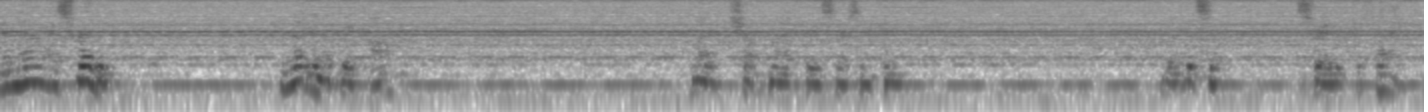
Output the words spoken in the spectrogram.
And now it's ready. I'm not gonna take off. might shock my face or something. But that's it. It's ready to fly.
